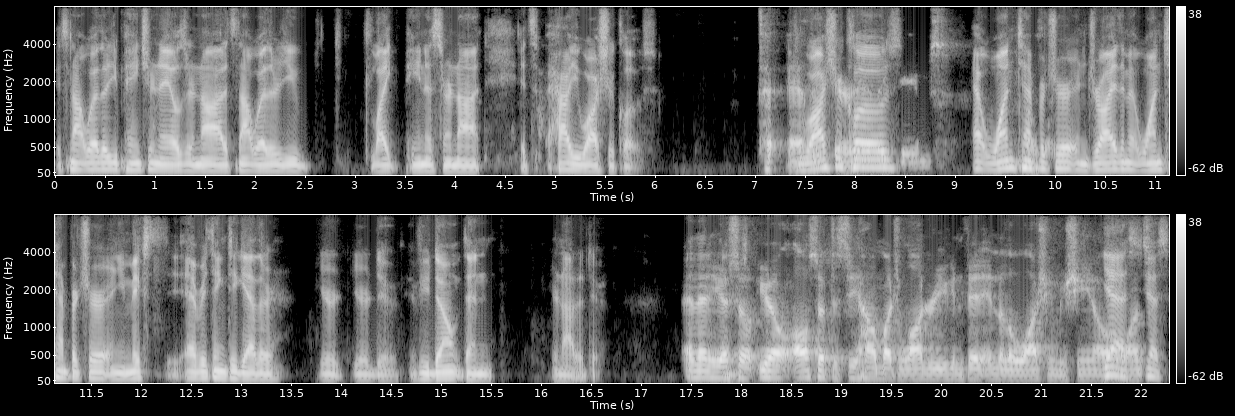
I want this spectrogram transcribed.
It's not whether you paint your nails or not. It's not whether you like penis or not. It's how you wash your clothes you wash your clothes- at one temperature and dry them at one temperature, and you mix everything together. You're you're a dude. If you don't, then you're not a dude. And then you also you also have to see how much laundry you can fit into the washing machine all at yes, once. yes.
